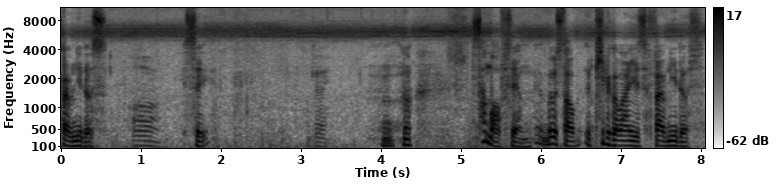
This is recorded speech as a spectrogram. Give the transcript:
Five needles. Oh, You see, okay. some of them, most of the typical one is five needles.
